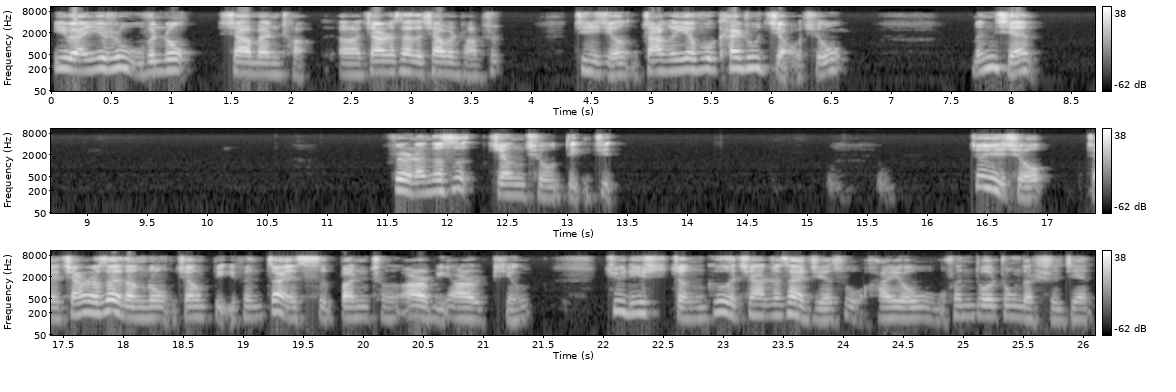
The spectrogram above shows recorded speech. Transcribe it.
一百一十五分钟，下半场，呃，加时赛的下半场是进行，扎格耶夫开出角球，门前，费尔南德斯将球顶进。这一球在加时赛当中将比分再次扳成二比二平，距离整个加时赛结束还有五分多钟的时间。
